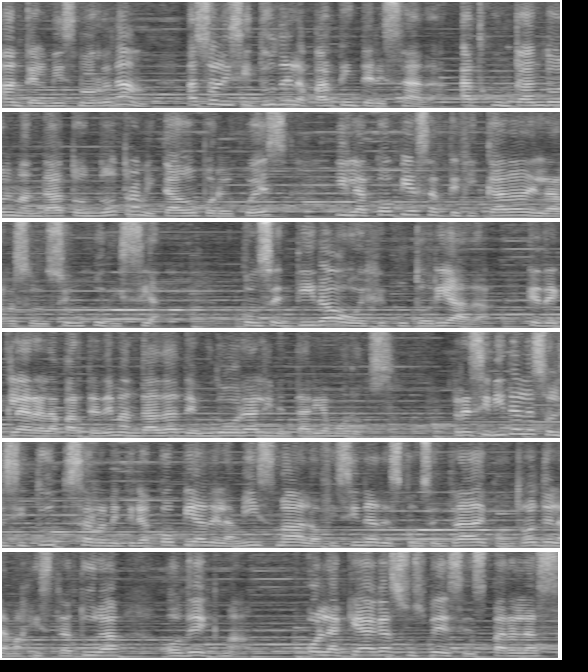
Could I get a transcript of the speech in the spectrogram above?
ante el mismo REDAM, a solicitud de la parte interesada, adjuntando el mandato no tramitado por el juez y la copia certificada de la resolución judicial, consentida o ejecutoriada, que declara la parte demandada deudora alimentaria morosa. Recibida la solicitud, se remitirá copia de la misma a la Oficina Desconcentrada de Control de la Magistratura o DECMA, o la que haga sus veces para las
